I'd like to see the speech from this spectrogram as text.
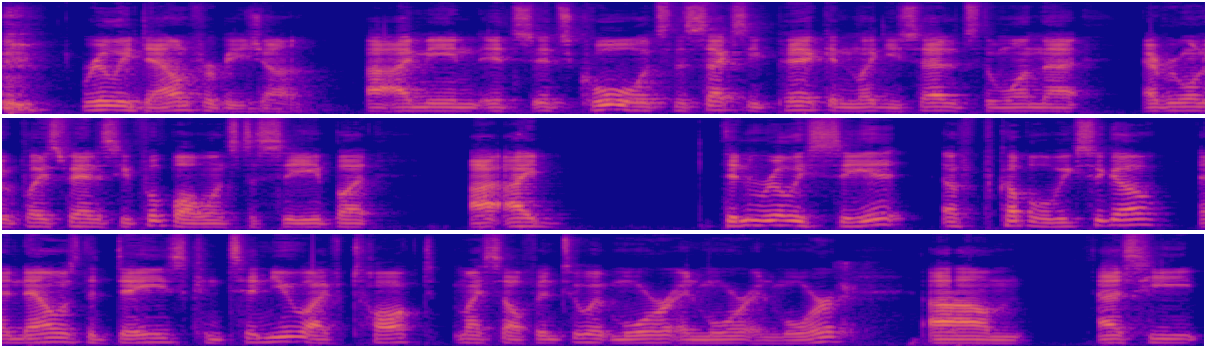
really down for Bijan. I mean, it's it's cool. It's the sexy pick, and like you said, it's the one that everyone who plays fantasy football wants to see. But I, I didn't really see it a couple of weeks ago, and now as the days continue, I've talked myself into it more and more and more. Um, as he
